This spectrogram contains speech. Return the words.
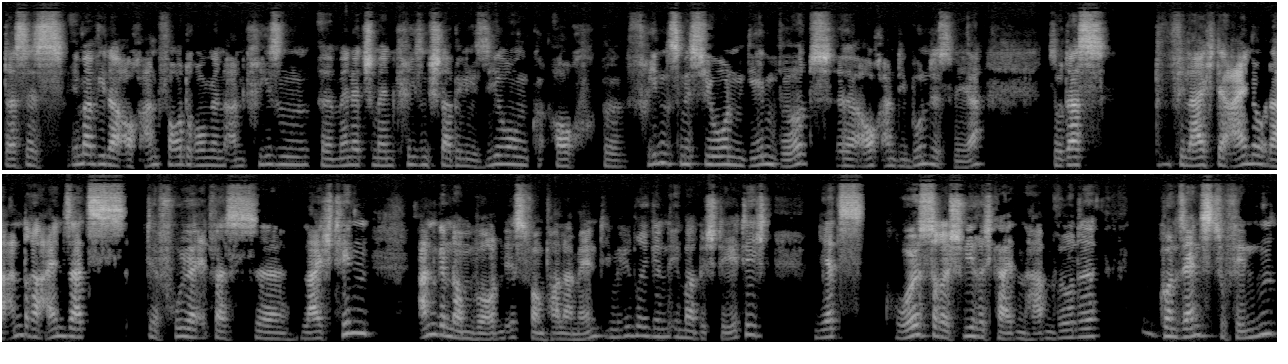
dass es immer wieder auch Anforderungen an Krisenmanagement, Krisenstabilisierung, auch äh, Friedensmissionen geben wird, äh, auch an die Bundeswehr, sodass vielleicht der eine oder andere Einsatz, der früher etwas äh, leichthin angenommen worden ist vom Parlament, im Übrigen immer bestätigt, jetzt größere Schwierigkeiten haben würde, Konsens zu finden.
